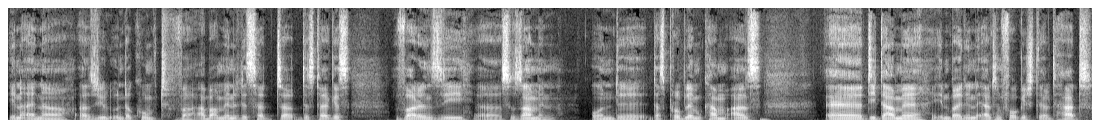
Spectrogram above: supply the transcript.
in einer Asylunterkunft war. Aber am Ende des, des Tages waren sie äh, zusammen. Und äh, das Problem kam, als äh, die Dame ihn bei den Eltern vorgestellt hat.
